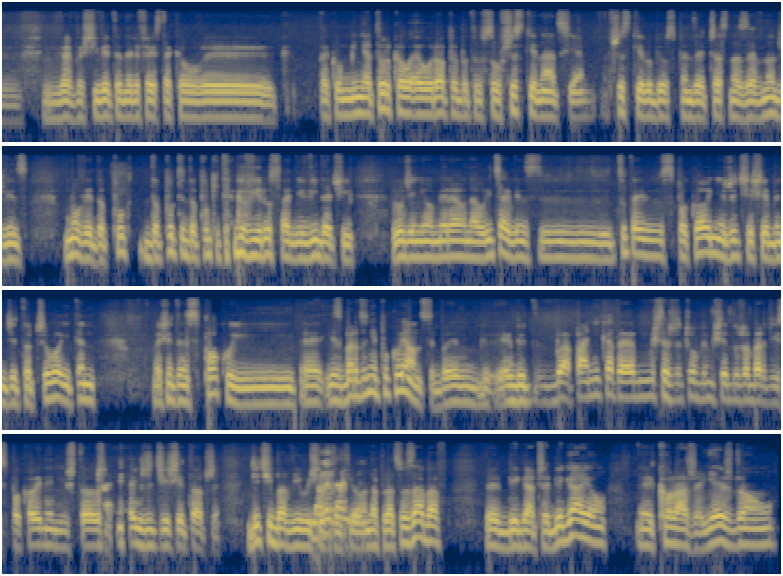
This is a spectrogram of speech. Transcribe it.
właściwie Teneryfa jest taką y, taką miniaturką Europy, bo to są wszystkie nacje, wszystkie lubią spędzać czas na zewnątrz, więc mówię, dopóki, dopóty, dopóki tego wirusa nie widać i ludzie nie umierają na ulicach, więc y, tutaj spokojnie życie się będzie toczyło i ten właśnie ten spokój e, jest bardzo niepokojący, bo jakby była panika, to ja myślę, że czułbym się dużo bardziej spokojny niż to, że jak życie się toczy. Dzieci bawiły się no, na placu zabaw, e, biegacze biegają, e, kolarze jeżdżą,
